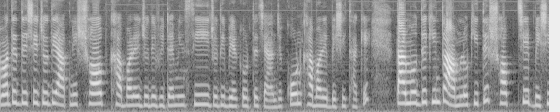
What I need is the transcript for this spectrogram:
আমাদের দেশে যদি আপনি সব খাবারে যদি ভিটামিন সি যদি বের করতে চান যে কোন খাবারে বেশি থাকে, তার মধ্যে কিন্তু আমলকিতে সবচেয়ে বেশি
